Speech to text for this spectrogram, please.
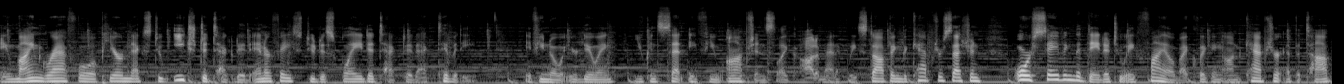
A line graph will appear next to each detected interface to display detected activity. If you know what you're doing, you can set a few options like automatically stopping the capture session or saving the data to a file by clicking on Capture at the top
